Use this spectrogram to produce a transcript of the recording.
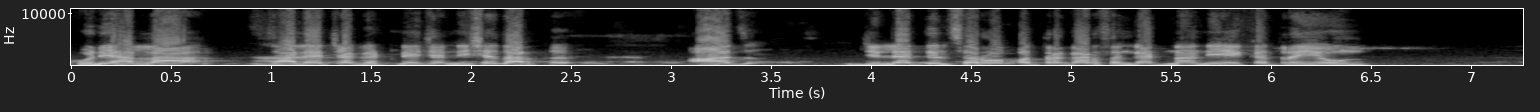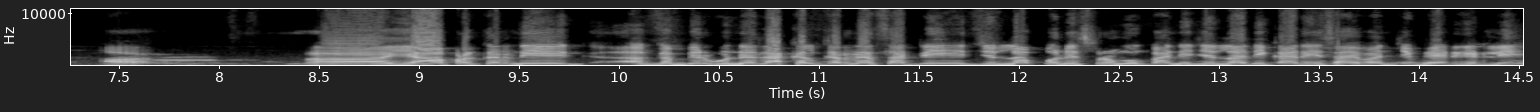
खुनी हल्ला झाल्याच्या घटनेच्या निषेधार्थ आज जिल्ह्यातील सर्व पत्रकार संघटनांनी एकत्र येऊन या प्रकरणी गंभीर गुन्हे दाखल करण्यासाठी जिल्हा पोलीस प्रमुख आणि जिल्हाधिकारी साहेबांची भेट घेतली.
